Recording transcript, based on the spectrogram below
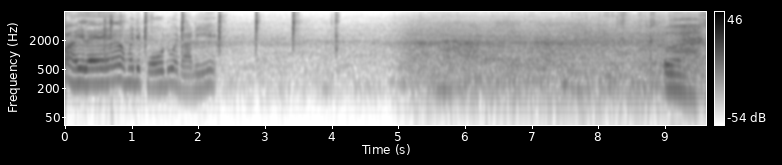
ไปแล้วไม่ได้โปรด้วยด่านนี้ เออใน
